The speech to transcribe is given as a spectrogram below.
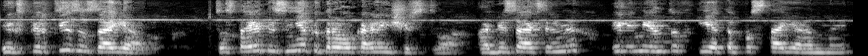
экспертиза заявок состоит из некоторого количества обязательных элементов, и это постоянные,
